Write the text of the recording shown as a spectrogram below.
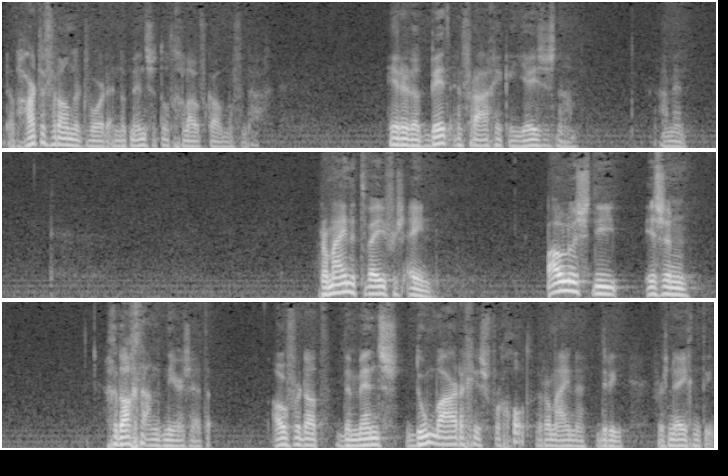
dat harten veranderd worden en dat mensen tot geloof komen vandaag. Heer, dat bid en vraag ik in Jezus' naam. Amen. Romeinen 2, vers 1. Paulus die is een gedachte aan het neerzetten over dat de mens doemwaardig is voor God. Romeinen 3, vers 19.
